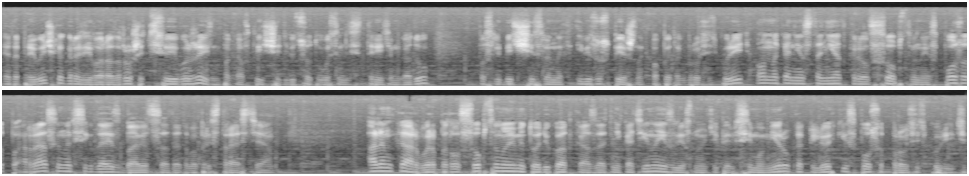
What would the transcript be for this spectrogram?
Эта привычка грозила разрушить всю его жизнь, пока в 1983 году, после бесчисленных и безуспешных попыток бросить курить, он наконец-то не открыл собственный способ раз и навсегда избавиться от этого пристрастия. Ален Карр выработал собственную методику отказа от никотина, известную теперь всему миру как легкий способ бросить курить.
